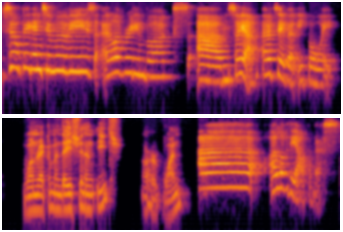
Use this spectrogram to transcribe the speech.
so big into movies. I love reading books. Um, so yeah, I would say about equal weight. One recommendation in each, or one? Uh, I love The Alchemist.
